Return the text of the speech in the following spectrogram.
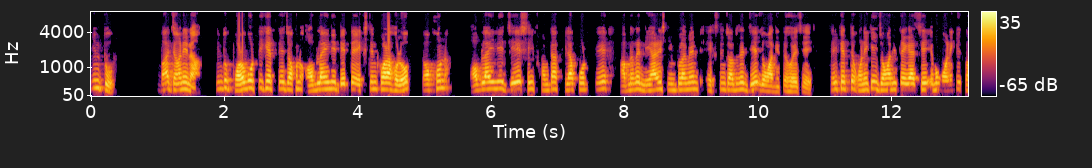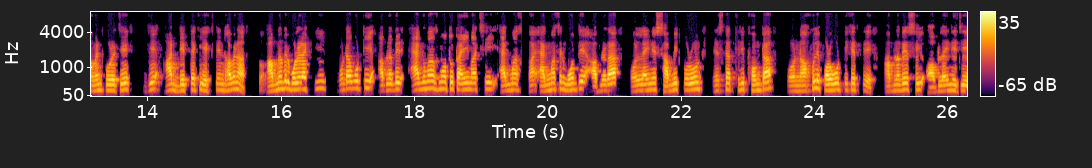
কিন্তু বা জানে না, কিন্তু পরবর্তী ক্ষেত্রে যখন অফলাইনে ডেটটা এক্সটেন্ড করা হলো, তখন অফলাইনে যে সেই ফর্মটা ফিল করতে আপনাদের নিয়ারেস্ট এমপ্লয়মেন্ট এক্সচেঞ্জ অফিসে যে জমা দিতে হয়েছে, সেই ক্ষেত্রে অনেকেই জমা দিতে গেছে এবং অনেকেই কমেন্ট করেছে যে আর ডেটটা কি এক্সটেন্ড হবে না। তো আপনাদের বলে রাখি, মোটামুটি আপনাদের এক মাস মতো টাইম আছে, এক মাস বা এক মাসের মধ্যে আপনারা অনলাইনে সাবমিট করুন এসকার থ্রি ফর্মটা না হলে পরবর্তী ক্ষেত্রে আপনাদের সেই অফলাইনে যে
